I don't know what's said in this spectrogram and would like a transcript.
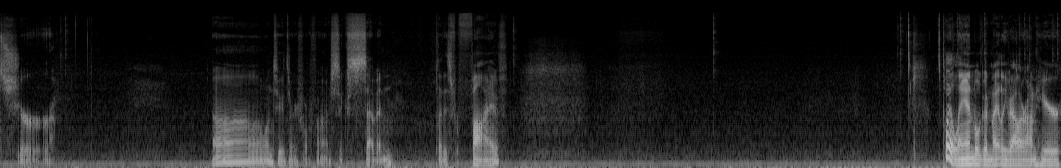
Sure. Uh, one, two, three, four, five, six, seven. Play this for five. Let's play a land. We'll go Knightly Valor on here.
